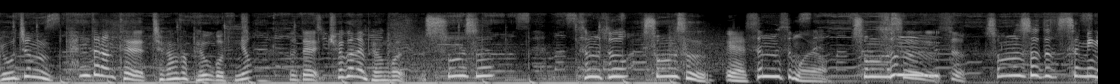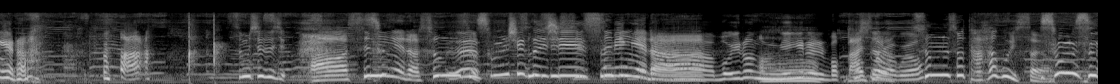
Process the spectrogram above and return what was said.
요즘 팬들한테 제가 항상 배우거든요. 근데 최근에 배운 건 숨스 숨스? 숨스 예 숨스 뭐예요? 숨스 숨스 숨쉬듯 스밍해라. 숨 쉬듯이 아 스밍해라 네, 숨스 숨 쉬듯이 스밍해라. 뭐 이런 어, 얘기를 막 맞아요. 하시더라고요. 숨스 다 하고 있어요 숨스.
